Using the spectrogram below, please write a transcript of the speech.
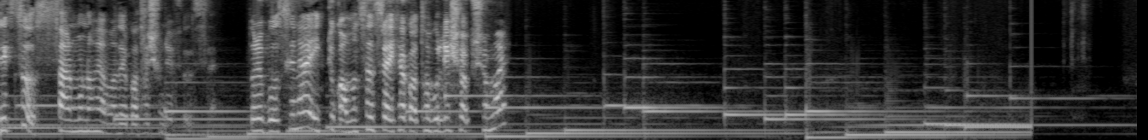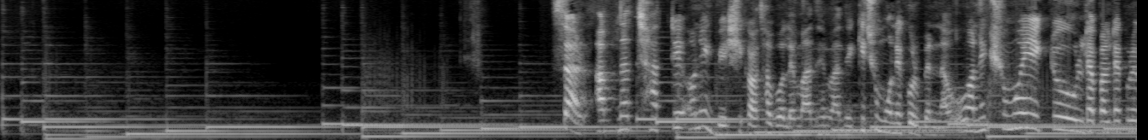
দেখছ? স্যার মনে হয় আমাদের কথা শুনে ফেলছে। তোরে বলছি না, একটু কমন সেন্স রেখা কথা বলি সব সময় স্যার, আপনার ছাত্রী অনেক বেশি কথা বলে মাঝে মাঝে, কিছু মনে করবেন না। ও অনেক সময় একটু উল্টাপাল্টা করে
